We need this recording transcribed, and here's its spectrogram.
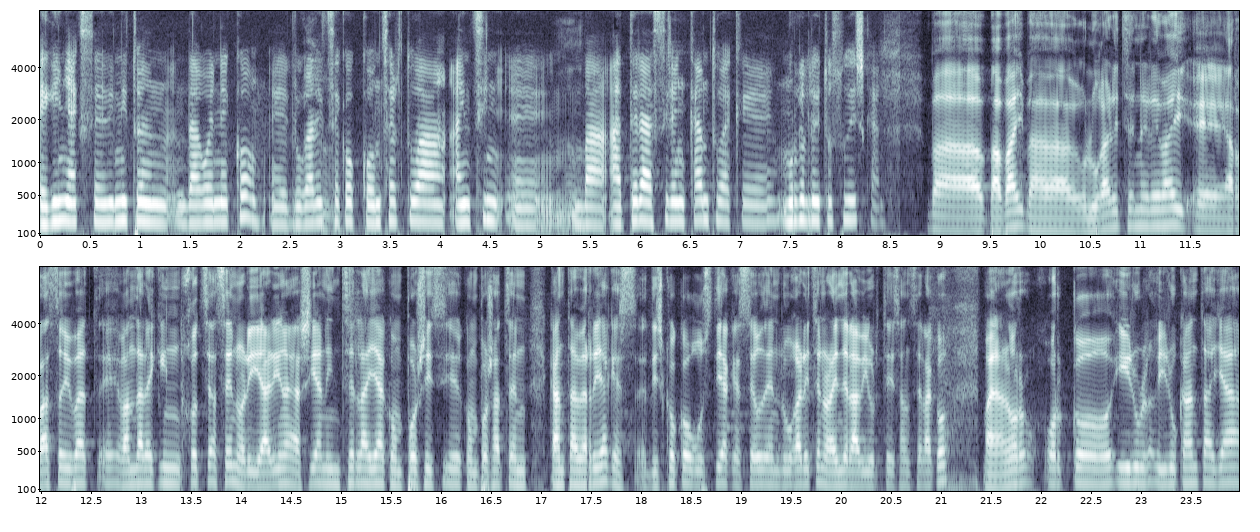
eginak zedinituen dagoeneko, e, lugaritzeko hmm. kontzertua aintzin, e, ba, atera ziren kantuak e, murgildu dituzu dizkan? Ba, ba bai, ba, lugaritzen ere bai, e, arrazoi bat e, bandarekin jotzea zen, hori harina hasian intzelaia komposatzen kanta berriak, ez, diskoko guztiak ez zeuden lugaritzen, orain dela bi urte izan zelako, baina horko hiru, hiru kanta ja,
